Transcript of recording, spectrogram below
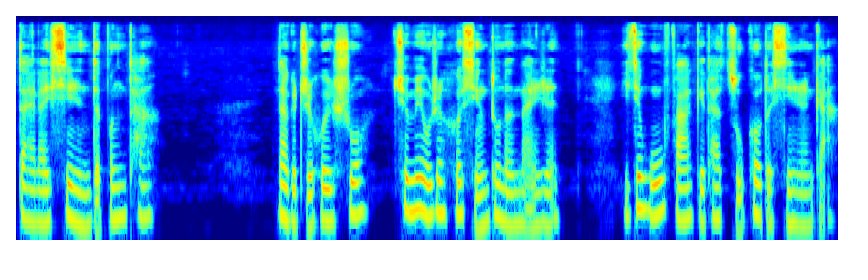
带来信任的崩塌。那个只会说却没有任何行动的男人，已经无法给他足够的信任感。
